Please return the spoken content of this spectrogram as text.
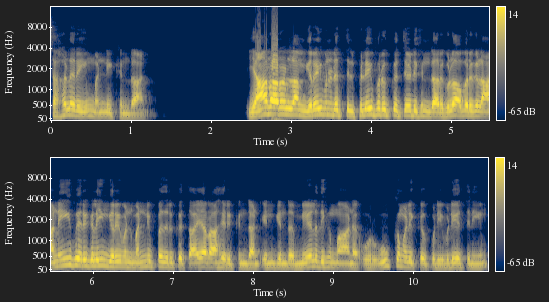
சகலரையும் மன்னிக்கின்றான். யாரெல்லாம் இறைவனிடத்தில் பிழை பொறுக்க தேடுகின்றார்களோ அவர்கள் அனைவர்களையும் இறைவன் மன்னிப்பதற்கு தயாராக இருக்கின்றான் என்கின்ற மேலதிகமான ஒரு ஊக்கமளிக்கக்கூடிய விடயத்தினையும்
